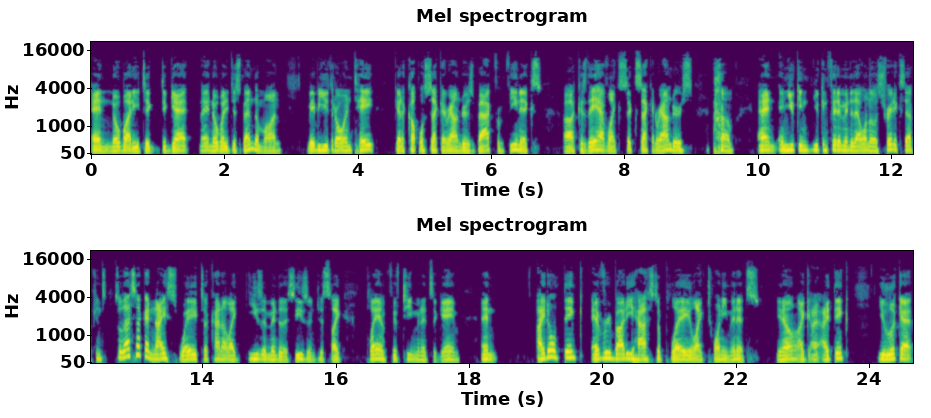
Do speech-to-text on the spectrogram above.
and nobody to to get, nobody to spend them on. Maybe you throw in Tate, get a couple second rounders back from Phoenix because uh, they have like six second rounders, um, and and you can you can fit them into that one of those trade exceptions. So that's like a nice way to kind of like ease them into the season, just like play him 15 minutes a game. And I don't think everybody has to play like 20 minutes. You know, like I, I think you look at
